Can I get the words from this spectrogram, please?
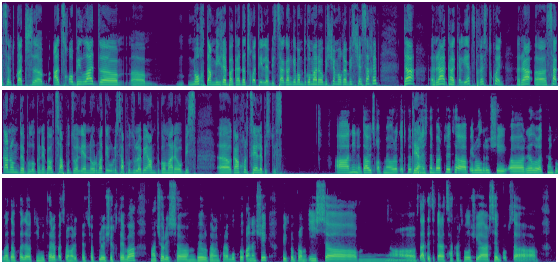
ესე ვთქვათ აწყობილად მოხდა მიღება გადაწყვეტილების საგანგებო მდგომარეობის შემოღების შესახებ და რა გაკლიათ დღეს თქვენ? რა საკანონმდებლო გნებავთ საფუძველი ან ნორმატიული საფუძვლები ამ მდგომარეობის განხორციელებისთვის? ა ნინო დავიწყებ მეორე კითხვით თქვენ ეს ნებართვით პირველ რიგში რეალურად ჩვენ თუ გადავხედავთ იმ ვითარებას რომელიც დღეს სოფლიოში ხდება მათ შორის ბევრ განვითარებულ ქვეყანაში ვფიქრობ რომ ის სტატისტიკა რაც საქართველოში არსებობს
